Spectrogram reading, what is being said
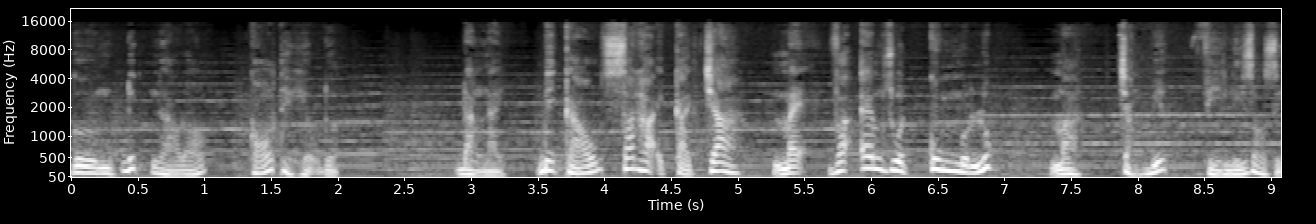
cơ mục đích nào đó có thể hiểu được. Đằng này, bị cáo sát hại cả cha, mẹ và em ruột cùng một lúc mà chẳng biết vì lý do gì.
